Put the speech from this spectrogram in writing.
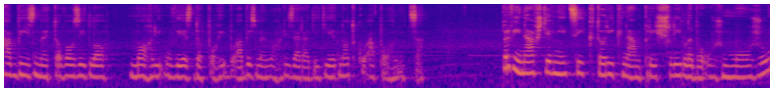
aby sme to vozidlo mohli uviezť do pohybu, aby sme mohli zaradiť jednotku a pohnúť sa. Prví návštevníci, ktorí k nám prišli, lebo už môžu,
